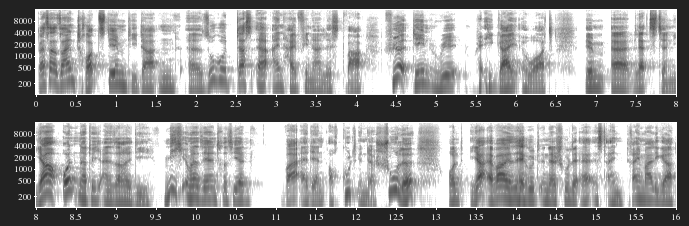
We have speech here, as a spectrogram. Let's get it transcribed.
besser sein. Trotzdem die Daten äh, so gut, dass er ein Halbfinalist war für den Ray, Ray Guy Award im äh, letzten Jahr. Und natürlich eine Sache, die mich immer sehr interessiert war er denn auch gut in der Schule? Und ja, er war sehr gut in der Schule. Er ist ein dreimaliger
